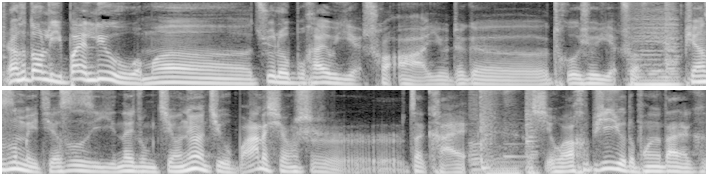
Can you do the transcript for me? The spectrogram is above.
然后到礼拜六我们俱乐部还有演出啊，有这个脱口秀演出。平时每天是以那种精酿酒吧的形式在开，喜欢喝啤酒的朋友大家可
